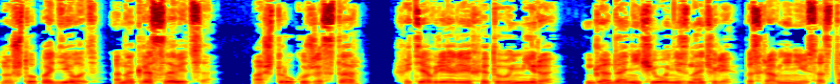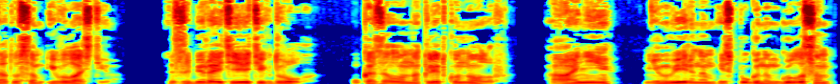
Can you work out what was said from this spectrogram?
Но что поделать, она красавица, а Штрук уже стар, хотя в реалиях этого мира года ничего не значили по сравнению со статусом и властью. «Забирайте этих двух», — указал он на клетку Нолов. А они, неуверенным, испуганным голосом,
